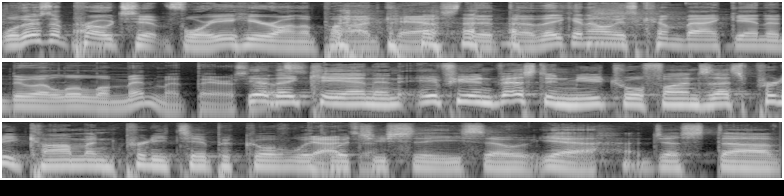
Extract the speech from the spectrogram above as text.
Well, there's a pro tip for you here on the podcast that uh, they can always come back in and do a little amendment there. So yeah, they can. And if you invest in mutual funds, that's pretty common, pretty typical with what you see. So yeah, just uh,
